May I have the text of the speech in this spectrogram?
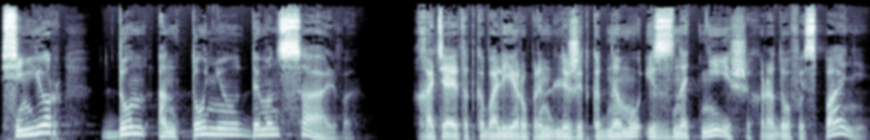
сеньор Дон Антонио де Монсальво. Хотя этот кабальеру принадлежит к одному из знатнейших родов Испании,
